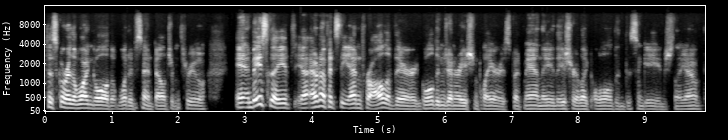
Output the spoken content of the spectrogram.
to score the one goal that would have sent Belgium through. And basically, I don't know if it's the end for all of their golden generation players, but man, they they sure look old and disengaged. Like I don't.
